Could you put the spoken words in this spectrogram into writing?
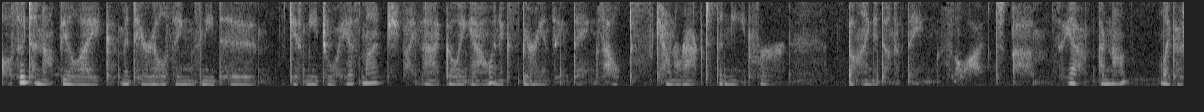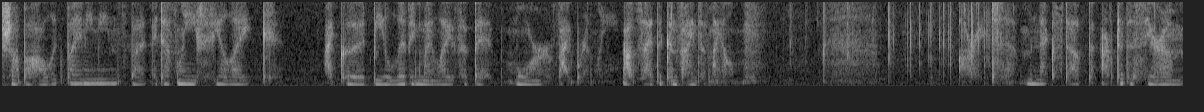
also to not feel like material things need to give me joy as much. I find that going out and experiencing things helps counteract the need for buying a ton of things a lot. Um, so, yeah, I'm not like a shopaholic by any means, but I definitely feel like I could be living my life a bit more vibrantly outside the confines of my home. Alright, next up after the serum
